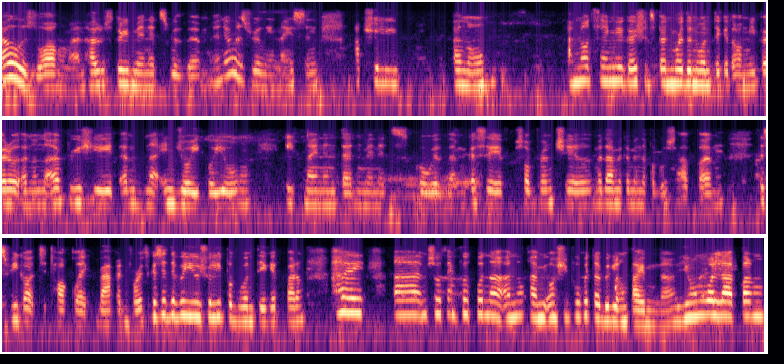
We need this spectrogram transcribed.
That was long, man. Halos 3 minutes with them. And it was really nice. And actually, ano, I'm not saying you guys should spend more than one ticket on me, pero ano, na-appreciate and na-enjoy ko yung 8, 9, and 10 minutes go with them. Kasi sobrang chill, madami kami napag-usapan. Tapos we got to talk like back and forth. Kasi di ba usually pag one ticket, parang, Hi, uh, I'm so thankful po na ano kami, Oshi po kita biglang time na. Yung wala pang,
